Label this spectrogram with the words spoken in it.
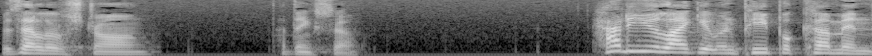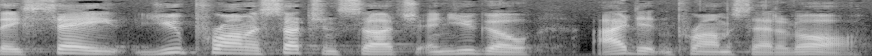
Was that a little strong? I think so. How do you like it when people come in, they say, You promised such and such, and you go, I didn't promise that at all?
